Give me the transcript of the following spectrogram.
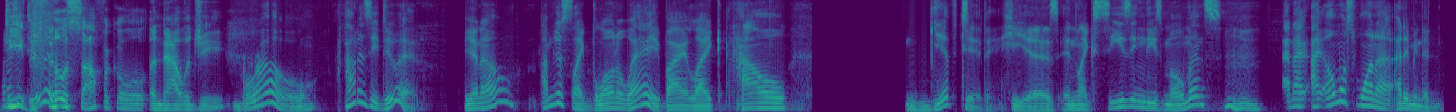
How does he deep do it? philosophical analogy. bro how does he do it you know i'm just like blown away by like how gifted he is in like seizing these moments and i, I almost want to i didn't mean to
